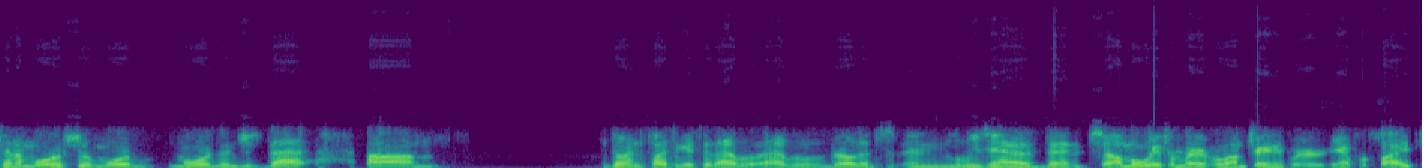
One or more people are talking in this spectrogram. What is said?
kind of more so more more than just that. Um, during the fights, like I said, I have a, I have a little girl that's in Louisiana, then so I'm away from her while I'm training for you know for fights.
